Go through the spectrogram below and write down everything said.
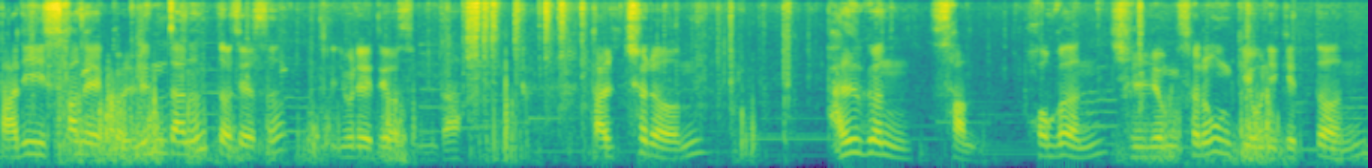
달이 산에 걸린다는 뜻에서 유래되었습니다. 달처럼 밝은 산 혹은 신령스러운 기운이 깃든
